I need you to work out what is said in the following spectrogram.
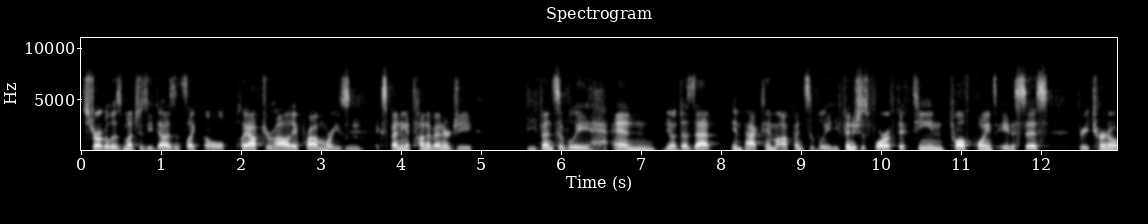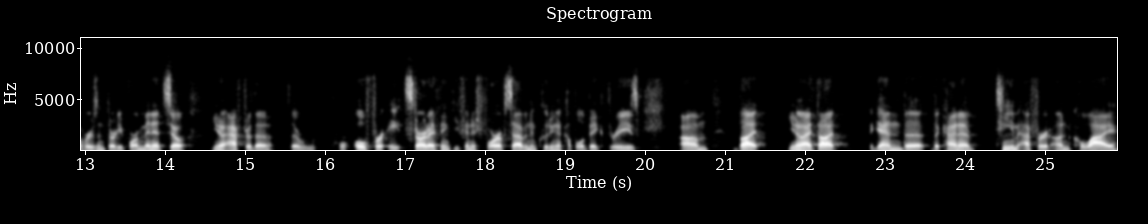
struggled as much as he does. It's like the whole playoff Jrue Holiday problem where he's mm. expending a ton of energy defensively and you know does that impact him offensively? He finishes 4 of 15, 12 points, 8 assists, 3 turnovers in 34 minutes. So, you know, after the the 0 for 8 start, I think he finished 4 of 7 including a couple of big threes. Um, but you know, I thought again the the kind of team effort on Kawhi.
